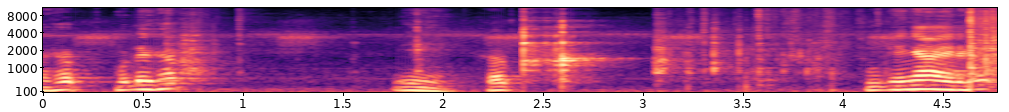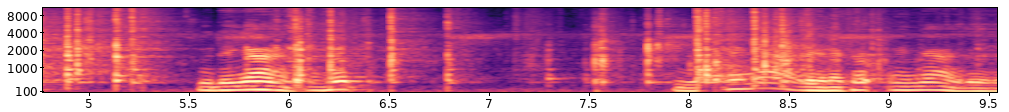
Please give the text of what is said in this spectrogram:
นะครับหมดเลยครับ นี่ครับ สูตรง่ายๆนะครับ สูตรง่ายๆนะครับ สูตรง่ายๆเลยนะครับง่ายๆเลย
